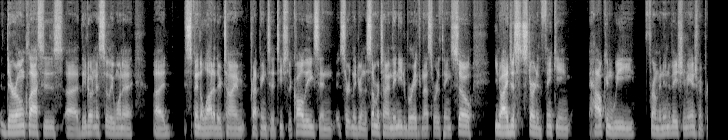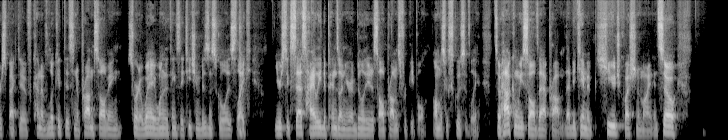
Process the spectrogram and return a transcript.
their own classes. Uh, they don't necessarily want to uh, spend a lot of their time prepping to teach their colleagues, and certainly during the summertime, they need a break and that sort of thing. So, you know, I just started thinking, how can we, from an innovation management perspective, kind of look at this in a problem-solving sort of way? One of the things they teach in business school is like your success highly depends on your ability to solve problems for people almost exclusively. So, how can we solve that problem? That became a huge question of mine. And so,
